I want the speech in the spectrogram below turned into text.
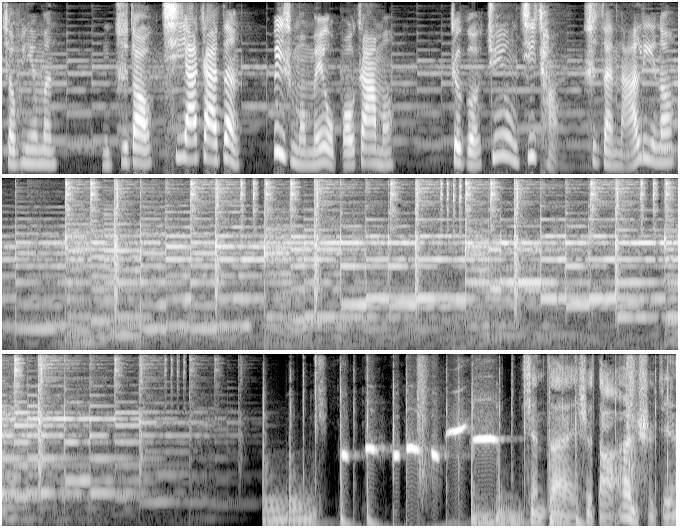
小朋友们，你知道气压炸弹为什么没有爆炸吗？这个军用机场是在哪里呢？现在是答案时间。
